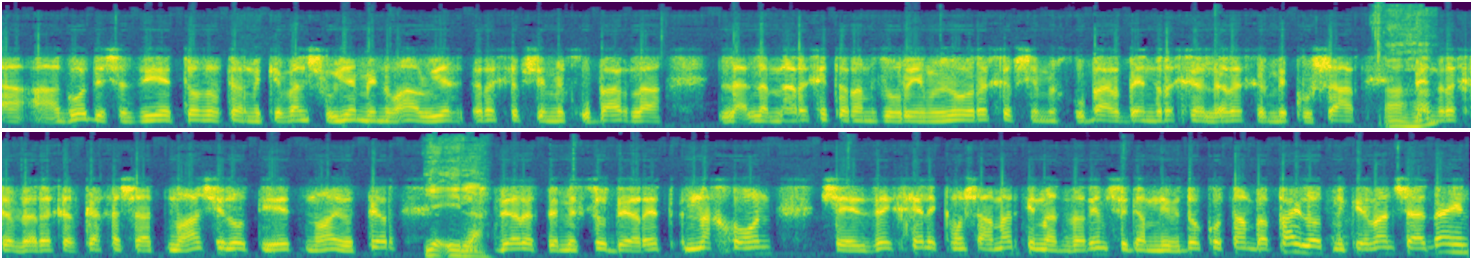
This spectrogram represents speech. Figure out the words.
הגודש הזה יהיה טוב יותר מכיוון שהוא יהיה מנוהל, הוא יהיה רכב שמחובר למערכת הרמזורים, הוא יהיה רכב שמחובר בין רכב לרכב מקושר, בין רכב לרכב, ככה שהתנועה שלו תהיה תנועה יותר יעילה, מסודרת ומסודרת. נכון שזה חלק, כמו שאמרתי, מהדברים שגם נבדוק אותם בפיילוט, מכיוון שעדיין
